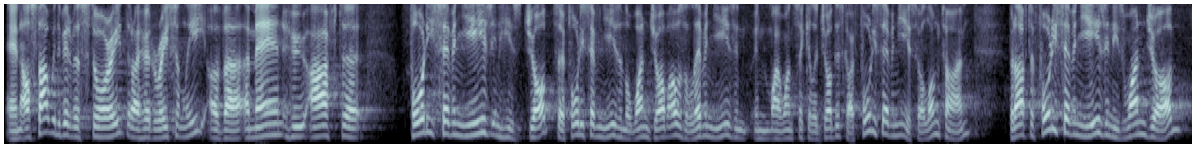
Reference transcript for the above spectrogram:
And I'll start with a bit of a story that I heard recently of uh, a man who, after 47 years in his job, so 47 years in the one job, I was 11 years in, in my one secular job. This guy, 47 years, so a long time. But after 47 years in his one job,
